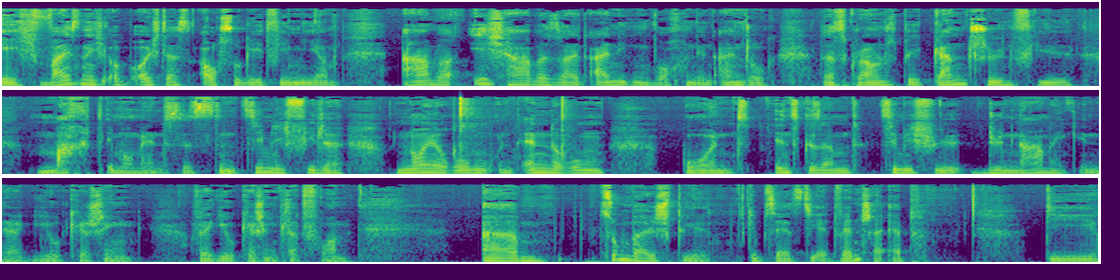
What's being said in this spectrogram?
Ich weiß nicht, ob euch das auch so geht wie mir, aber ich habe seit einigen Wochen den Eindruck, dass Groundspeak ganz schön viel macht im Moment. Es sind ziemlich viele Neuerungen und Änderungen und insgesamt ziemlich viel Dynamik in der Geocaching, auf der Geocaching-Plattform. Ähm, zum Beispiel gibt es ja jetzt die Adventure-App, die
